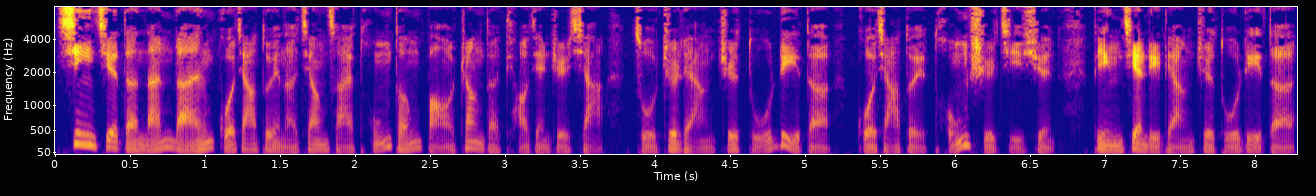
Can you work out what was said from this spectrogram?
新一届的男篮国家队呢，将在同等保障的条件之下，组织两支独立的国家队同时集训，并建立两支独立的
